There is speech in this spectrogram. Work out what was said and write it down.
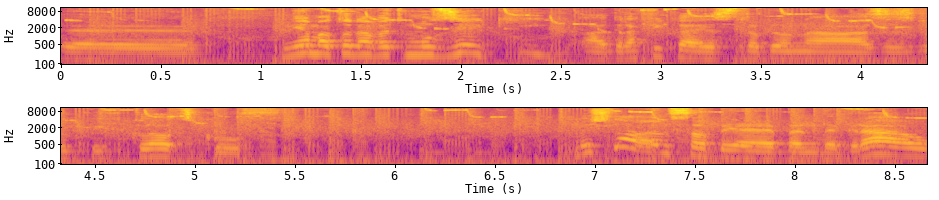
Yy, nie ma tu nawet muzyki, a grafika jest zrobiona ze zwykłych klocków. Myślałem sobie, będę grał,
